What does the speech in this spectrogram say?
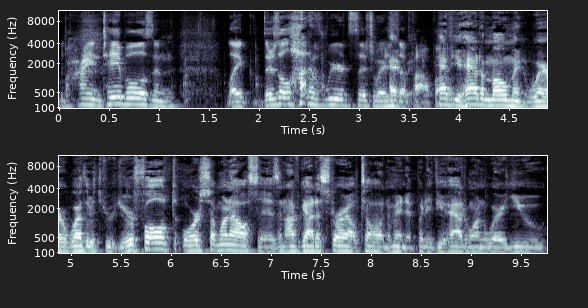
behind tables and like there's a lot of weird situations Have, that pop up. have you had a moment where, whether through your fault or someone else's, and I've got a story I'll tell in a minute, but if you had one where you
